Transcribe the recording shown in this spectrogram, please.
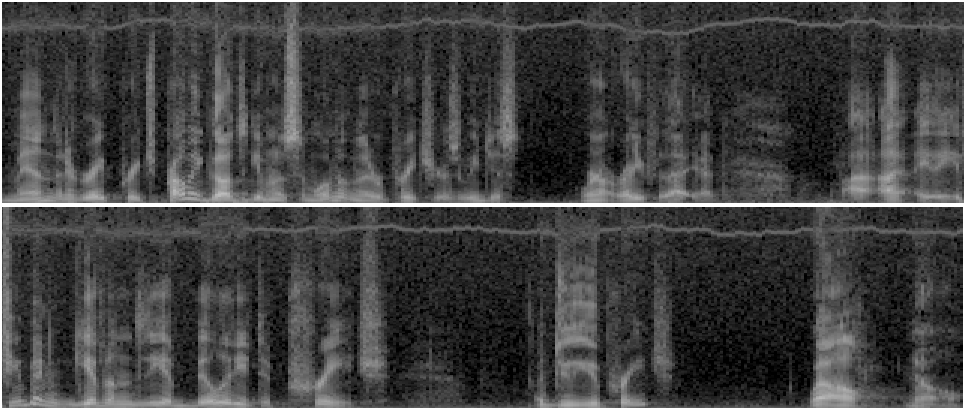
men that are great preachers. Probably God's given us some women that are preachers. We just, we're not ready for that yet. I, if you've been given the ability to preach, do you preach? Well, no.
